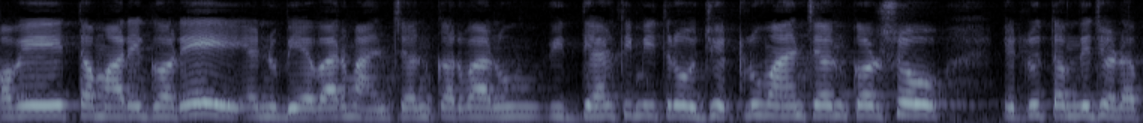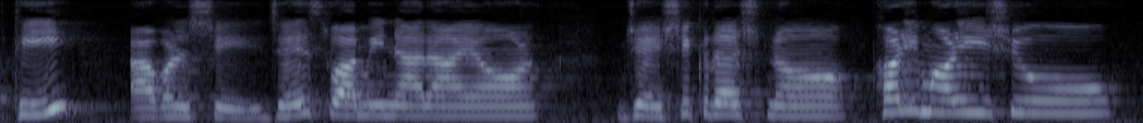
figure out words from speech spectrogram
હવે તમારે ઘરે એનું બે વાર વાંચન કરવાનું. વિદ્યાર્થી મિત્રો, જેટલું વાંચન કરશો, એટલું તમને ઝડપથી આવડશે. જય સ્વામિનારાયણ. જય શ્રી કૃષ્ણ. ફરી મળીશું.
